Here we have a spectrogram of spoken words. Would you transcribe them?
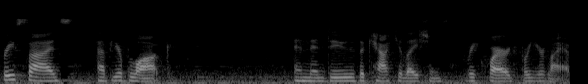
three sides of your block and then do the calculations required for your lab.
